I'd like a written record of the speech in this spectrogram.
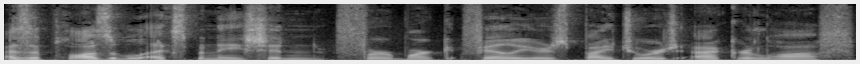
as a plausible explanation for market failures by George Akerlof,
